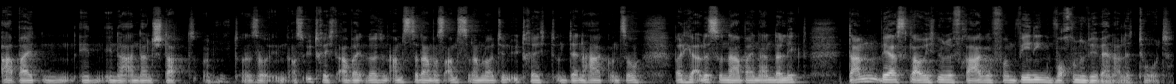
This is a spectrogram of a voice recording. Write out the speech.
arbeiten in, in einer anderen Stadt. Und also in, aus Utrecht arbeiten Leute in Amsterdam, aus Amsterdam Leute in Utrecht und Den Haag und so, weil hier alles so nah beieinander liegt. Dann wäre es, glaube ich, nur eine Frage von wenigen Wochen und wir wären alle tot.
